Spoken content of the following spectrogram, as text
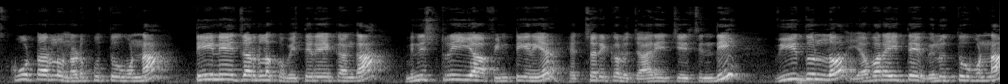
స్కూటర్లు నడుపుతూ ఉన్న టీనేజర్లకు వ్యతిరేకంగా మినిస్ట్రీ ఆఫ్ ఇంటీరియర్ హెచ్చరికలు జారీ చేసింది. వీధుల్లో ఎవరైతే వెళుతూ ఉన్నా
